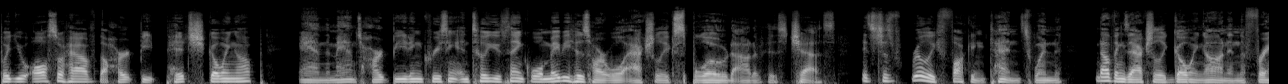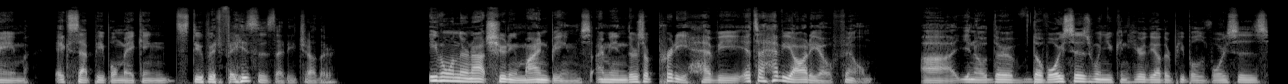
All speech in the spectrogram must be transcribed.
but you also have the heartbeat pitch going up and the man's heartbeat increasing until you think, well, maybe his heart will actually explode out of his chest. It's just really fucking tense when nothing's actually going on in the frame except people making stupid faces at each other. Even when they're not shooting mind beams, I mean, there's a pretty heavy, it's a heavy audio film. Uh, you know, the the voices when you can hear the other people's voices,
